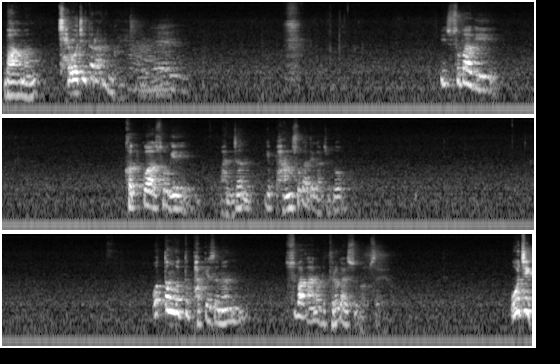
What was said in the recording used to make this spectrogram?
마음은 채워지더라는 거예요. 이 수박이 겉과 속이 완전 방수가 돼가지고 어떤 것도 밖에서는 수박 안으로 들어갈 수가 없어요. 오직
